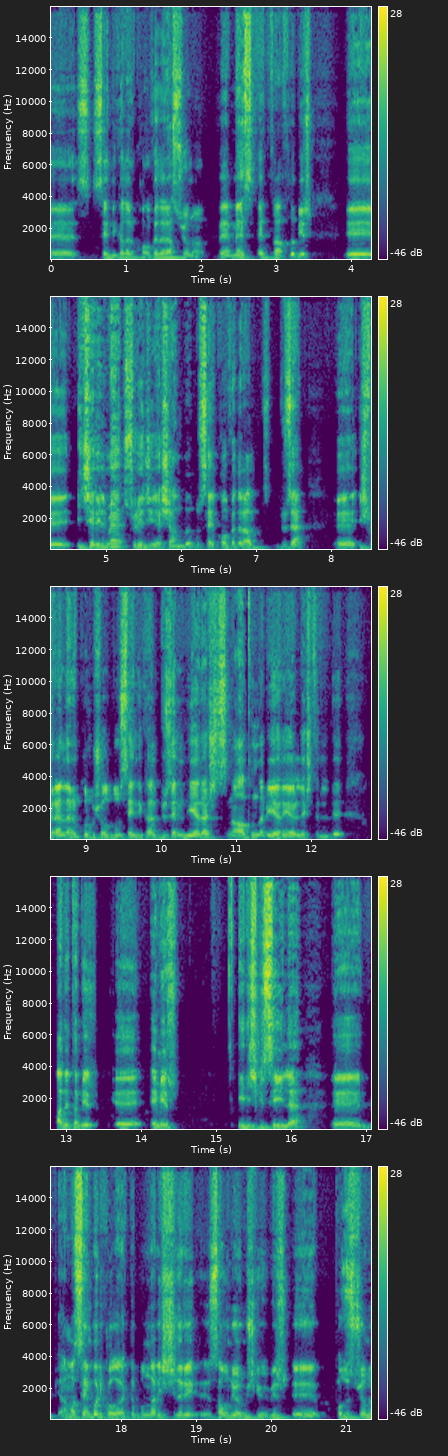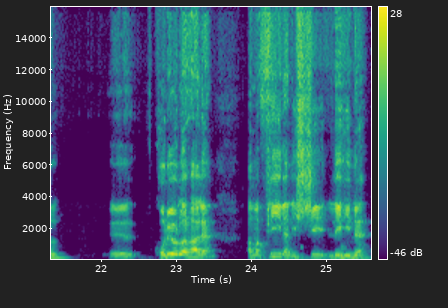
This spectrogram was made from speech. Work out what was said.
e, Sendikaları Konfederasyonu ve MES etraflı bir e, içerilme süreci yaşandı. Bu konfederal düzen e, işverenlerin kurmuş olduğu sendikal düzenin hiyerarşisinin altında bir yere yerleştirildi. Adeta bir e, emir ilişkisiyle e, ama sembolik olarak da bunlar işçileri savunuyormuş gibi bir e, pozisyonu e, koruyorlar halen ama fiilen işçi lehine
